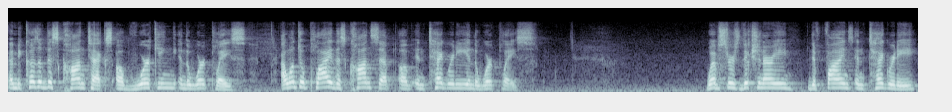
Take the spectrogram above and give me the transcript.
And because of this context of working in the workplace, I want to apply this concept of integrity in the workplace. Webster's dictionary defines integrity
